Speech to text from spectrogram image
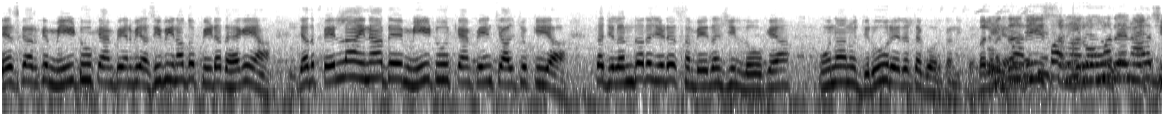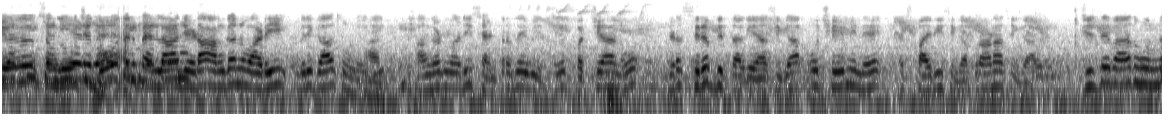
ਇਸ ਕਰਕੇ ਮੀ ਟੂ ਕੈਂਪੇਨ ਵੀ ਅਸੀਂ ਵੀ ਇਹਨਾਂ ਤੋਂ ਪੀੜਤ ਹੈਗੇ ਆ ਜਦ ਪਹਿਲਾਂ ਇਹਨਾਂ ਤੇ ਮੀ ਟੂ ਕੈਂਪੇਨ ਚੱਲ ਚੁੱਕੀ ਆ, ਤਾਂ ਜਲੰਧਰ ਦੇ ਜਿਹੜੇ ਸੰਵੇਦਨਸ਼ੀਲ ਲੋਕ ਆ ਉਹਨਾਂ ਨੂੰ ਜ਼ਰੂਰ ਇਹਦੇ ਤੇ ਗੌਰ ਕਰਨੀ ਚਾਹੀਦੀ ਬਲਵਿੰਦਰ ਜੀ ਸੰਗਰੂਰ ਦੇ ਵਿੱਚ ਸੰਗਰੂਰ 'ਚ ਦੋ ਦਿਨ ਪਹਿਲਾਂ ਜਿਹੜਾ ਆਂਗਨਵਾੜੀ ਮੇਰੀ ਗੱਲ ਸੁਣ ਲਓ ਜੀ ਆਂਗਨਵਾੜੀ ਸੈਂਟਰ ਦੇ ਵਿੱਚ ਬੱਚਿਆਂ ਨੂੰ ਜਿਹੜਾ ਸਿਰਪ ਦਿੱਤਾ ਗਿਆ ਸੀਗਾ ਉਹ 6 ਮਹੀਨੇ ਐਕਸਪਾਇਰੀ ਸੀਗਾ ਪੁਰਾਣਾ ਸੀਗਾ। ਜਿਸ ਦੇ ਬਾਅਦ ਹੁਣ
